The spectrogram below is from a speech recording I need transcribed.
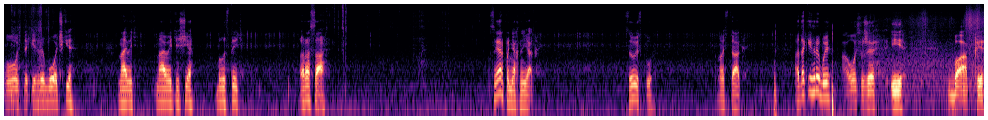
Ось такі грибочки. Навіть навіть іще блистить роса. Серпенях ніяк. Суйську. Ось так. А такі гриби. А ось вже і бабки.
